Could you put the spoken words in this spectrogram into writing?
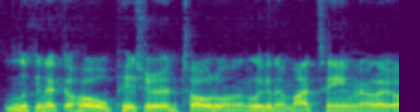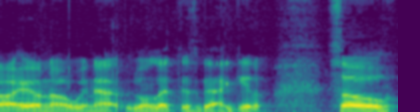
looking at the whole picture in total and looking at my team, and they're like, "Oh hell no, we're not gonna let this guy get him." So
